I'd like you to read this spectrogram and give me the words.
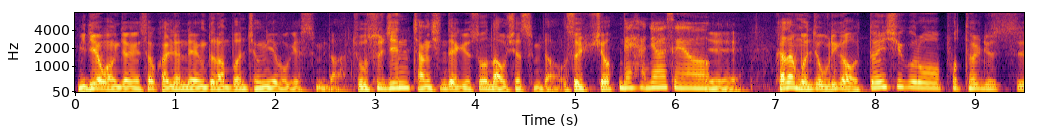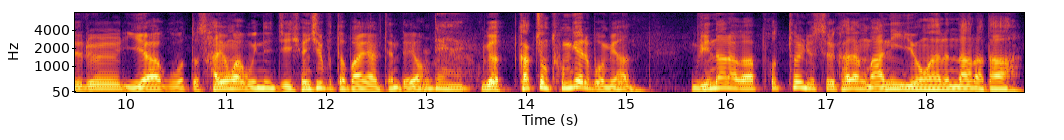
미디어 광장에서 관련 내용들 한번 정리해 보겠습니다. 조수진 장신대 교수 나오셨습니다. 어서 오십시오. 네, 안녕하세요. 예. 가장 먼저 우리가 어떤 식으로 포털 뉴스를 이해하고 또 사용하고 있는지 현실부터 봐야 할 텐데요. 네. 우리가 각종 통계를 보면 우리나라가 포털 뉴스를 가장 많이 이용하는 나라다.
